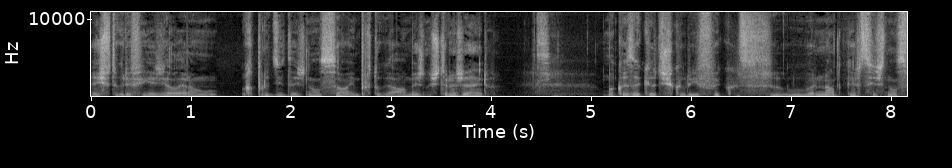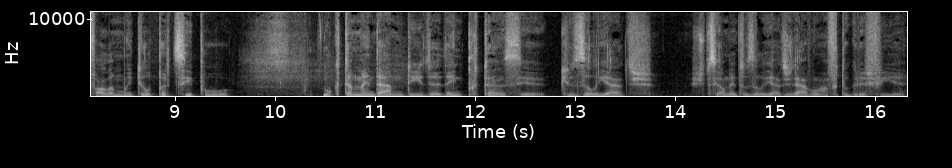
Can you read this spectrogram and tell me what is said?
As fotografias dele eram reproduzidas não só em Portugal, mas no estrangeiro. Sim. Uma coisa que eu descobri foi que o Arnaldo Garcês não se fala muito, ele participou, o que também dá a medida da importância que os aliados, especialmente os aliados, davam à fotografia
